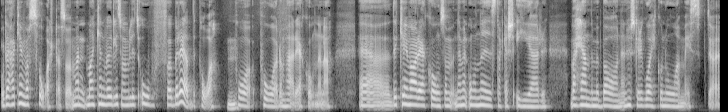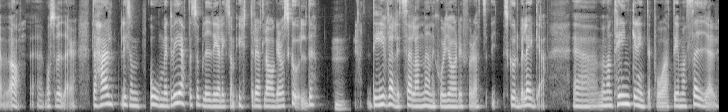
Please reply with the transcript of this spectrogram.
Och det här kan ju vara svårt. Alltså. Man, man kan vara liksom lite oförberedd på, mm. på, på de här reaktionerna. Eh, det kan ju vara en reaktion som, nej men åh nej stackars er. Vad händer med barnen? Hur ska det gå ekonomiskt? Eh, ja, eh, och så vidare. Det här liksom omedvetet så blir det liksom ytterligare ett lager av skuld. Mm. Det är väldigt sällan människor gör det för att skuldbelägga. Eh, men man tänker inte på att det man säger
